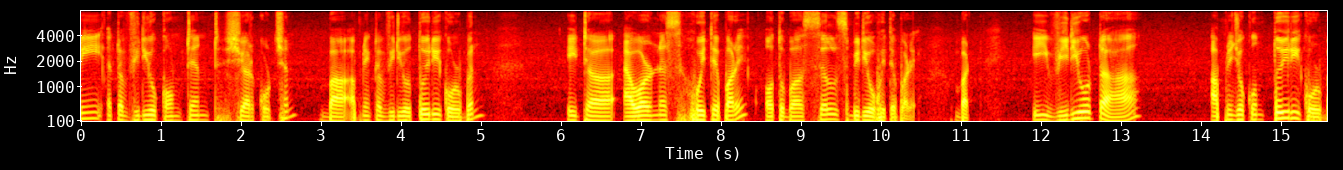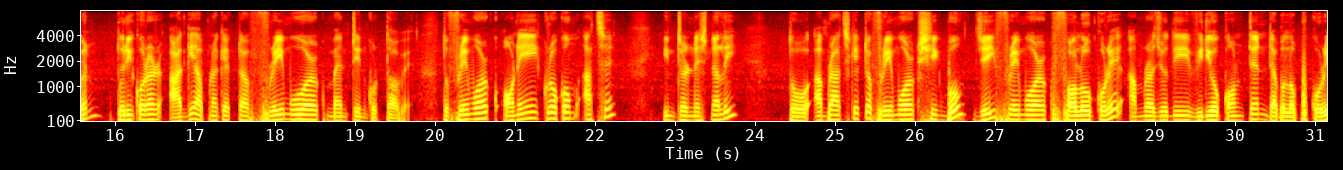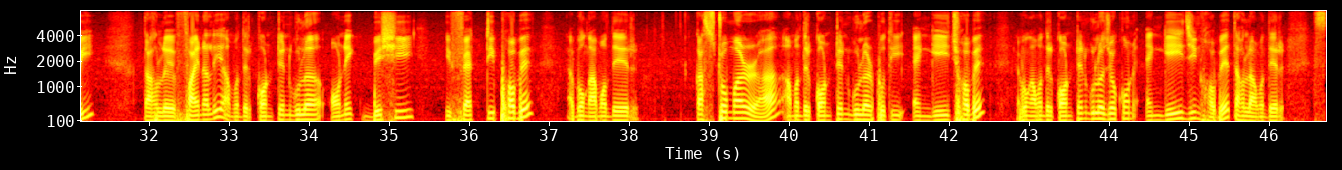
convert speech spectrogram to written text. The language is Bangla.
আপনি একটা ভিডিও কন্টেন্ট শেয়ার করছেন বা আপনি একটা ভিডিও তৈরি করবেন, এইটা অ্যাওয়ারনেস হইতে পারে অথবা সেলস ভিডিও হইতে পারে। বাট এই ভিডিওটা আপনি যখন তৈরি করবেন, তৈরি করার আগে আপনাকে একটা ফ্রেমওয়ার্ক মেনটেন করতে হবে। তো ফ্রেমওয়ার্ক অনেক রকম আছে ইন্টারন্যাশনালি তো আমরা আজকে একটা ফ্রেমওয়ার্ক শিখব, যেই ফ্রেমওয়ার্ক ফলো করে আমরা যদি ভিডিও কন্টেন্ট ডেভেলপ করি, তাহলে ফাইনালি আমাদের কন্টেন্টগুলো অনেক বেশি ইফেক্টিভ হবে এবং আমাদের কাস্টমাররা আমাদের কন্টেন্টগুলোর প্রতি এঙ্গেজ হবে এবং আমাদের কন্টেন্টগুলো যখন এঙ্গেজিং হবে, তাহলে আমাদের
